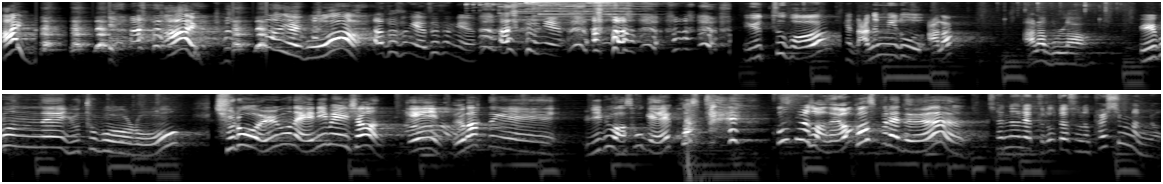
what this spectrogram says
아이! 아이! 아니야 이거! 아 죄송해요 죄송해요 아 죄송해요 유튜버 그냥 나는 미도 알아? 알아 몰라 일본의 유튜버로 주로 일본의 애니메이션, 게임, 음악 등의 리뷰와 소개, 코스프레, 하세요? 코스프레 등 채널의 구독자 수는 80만 명.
